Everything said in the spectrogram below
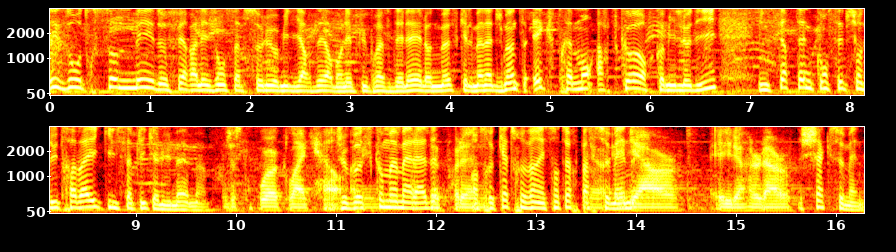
Les autres sommés de faire allégeance absolue aux milliardaires dans les plus brefs délais, Elon Musk et le management extrêmement hardcore, comme il le dit, une certaine conception du travail qu'il s'applique à lui-même. Je bosse comme un malade, entre 80 et 100 heures par semaine, chaque semaine.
